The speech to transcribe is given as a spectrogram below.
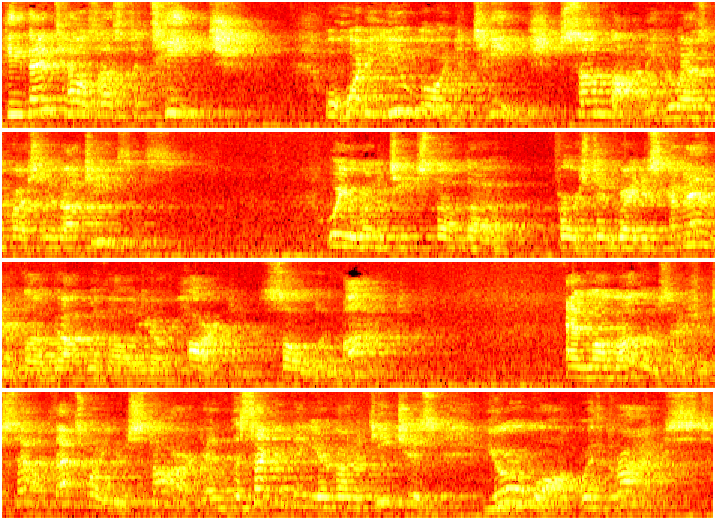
He then tells us to teach. Well, what are you going to teach somebody who has a question about Jesus? Well, you're going to teach them the first and greatest commandment love God with all your heart and soul and mind and love others as yourself. That's where you start. And the second thing you're going to teach is your walk with Christ.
